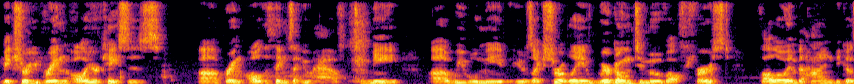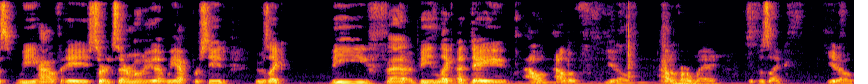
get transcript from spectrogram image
make sure you bring all your cases, uh, bring all the things that you have to me. Uh, we will meet. He was like, shortly, we're going to move off first, follow in behind because we have a certain ceremony that we have to proceed. He was like, be fa- be like a day out out of you know out of our way. It was like you know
